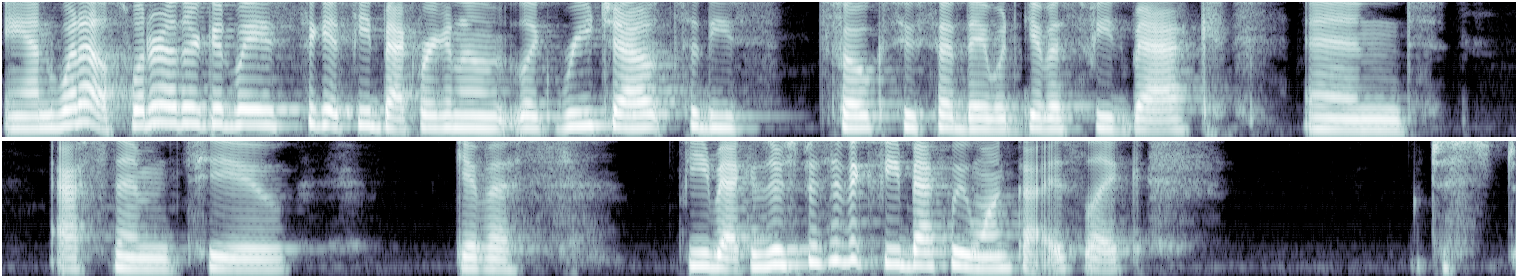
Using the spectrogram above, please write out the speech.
And what else? What are other good ways to get feedback? We're going to like reach out to these folks who said they would give us feedback and ask them to give us feedback. Is there specific feedback we want, guys? Like just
